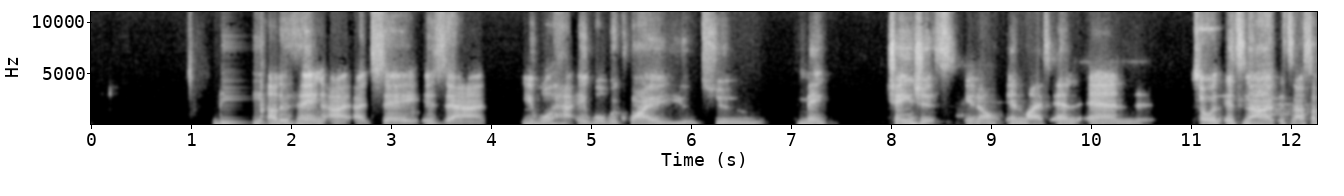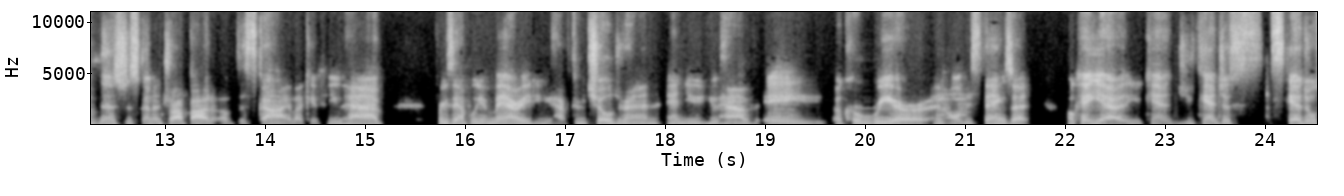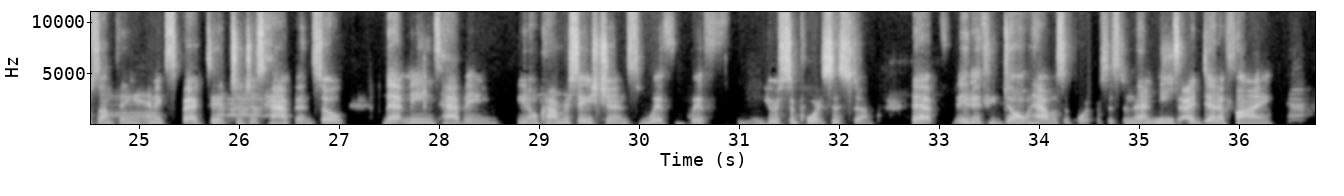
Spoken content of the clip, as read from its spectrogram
the other thing I, would say is that you will have it will require you to make changes you know in life. And and so it's not it's not something that's just going to drop out of the sky. Like if you have for example you're married and you have three children and you you have a, a career and all these things that okay yeah you can't you can't just schedule something and expect it to just happen. So that means having you know conversations with with your support system. That and if you don't have a support system that means identifying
